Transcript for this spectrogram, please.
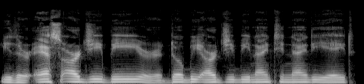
either sRGB or Adobe RGB 1998.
